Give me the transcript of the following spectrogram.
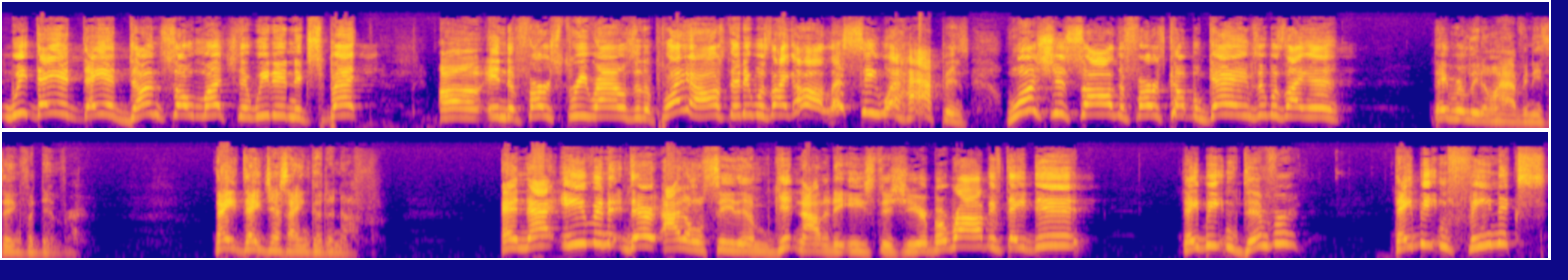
we they had they had done so much that we didn't expect uh, in the first three rounds of the playoffs that it was like, oh, let's see what happens. Once you saw the first couple games, it was like, eh, they really don't have anything for Denver. They they just ain't good enough. And that even there, I don't see them getting out of the East this year. But Rob, if they did, they beaten Denver, they beaten Phoenix,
